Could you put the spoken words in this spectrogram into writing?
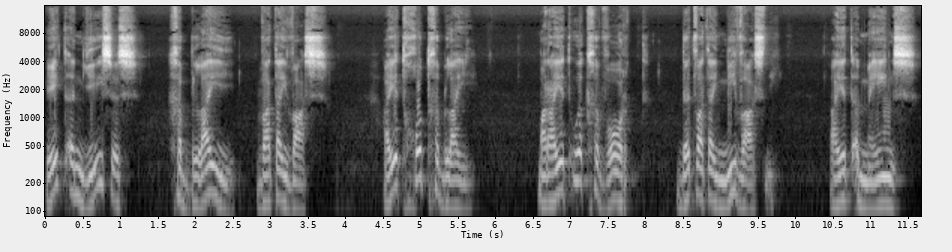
het in Jesus gebly wat hy was. Hy het God gebly, maar hy het ook geword dit wat hy nie was nie. Hy het 'n mens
